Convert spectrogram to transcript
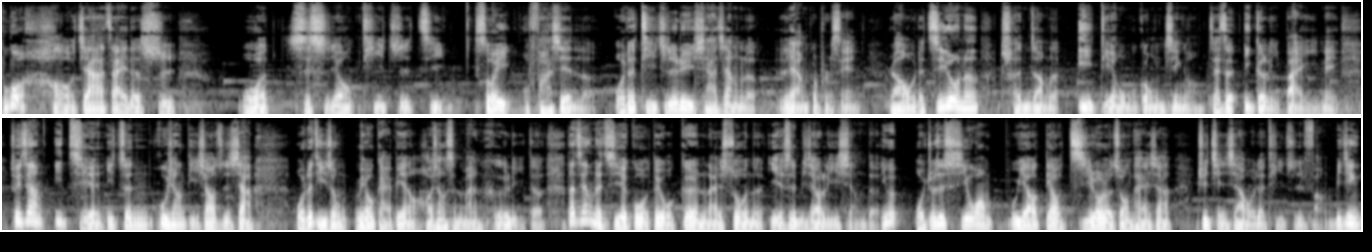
不过好家在的是，我是使用体脂计，所以我发现了我的体脂率下降了两个 percent。然后我的肌肉呢，成长了一点五公斤哦，在这一个礼拜以内，所以这样一减一增互相抵消之下，我的体重没有改变哦，好像是蛮合理的。那这样的结果对我个人来说呢，也是比较理想的，因为我就是希望不要掉肌肉的状态下去减下我的体脂肪。毕竟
